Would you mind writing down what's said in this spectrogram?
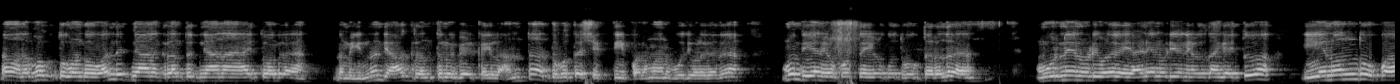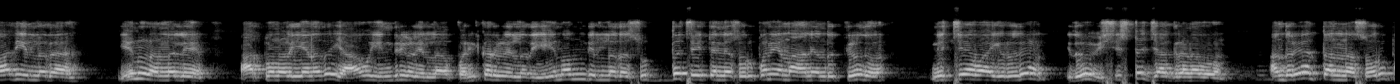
ನಾವು ಅನುಭವ ತಗೊಂಡು ಒಂದು ಜ್ಞಾನ, ಗ್ರಂಥ ಜ್ಞಾನ ಆಯ್ತು ಅಂದ್ರ ನಮಗೆ ಇನ್ನೊಂದ್ ಯಾವ ಗ್ರಂಥನೂ ಬೇಕಾಗಿಲ್ಲ ಅಂತ ಅದ್ಭುತ ಶಕ್ತಿ ಪರಮಾನುಭೂತಿ ಒಳಗದ ಮುಂದೆ ಏನ್ ಹೇಳ್ಕೊತ ಹೇಳ್ಕೊತ ಹೋಗ್ತಾರಂದ್ರ ಮೂರನೇ ನುಡಿ ಒಳಗ ಎರಡನೇ ನುಡಿ ಏನ್ ಹೇಳ್ದಂಗ ಆಯ್ತು? ಏನೊಂದು ಉಪಾಧಿ ಇಲ್ಲದ, ಏನು ನನ್ನಲ್ಲಿ ಆತ್ಮನೊಳಗೆ ಏನದ, ಯಾವ ಇಂದ್ರಿಯಗಳಿಲ್ಲ, ಪರಿಕರಗಳಿಲ್ಲದ, ಏನೊಂದಿಲ್ಲದ ಶುದ್ಧ ಚೈತನ್ಯ ಸ್ವರೂಪನೇ ನಾನೆಂದು ತಿಳಿದು ನಿಶ್ಚಯವಾಗಿರುವುದೇ ಇದು ವಿಶಿಷ್ಟ ಜಾಗರಣವು. ಅಂದರೆ ತನ್ನ ಸ್ವರೂಪ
